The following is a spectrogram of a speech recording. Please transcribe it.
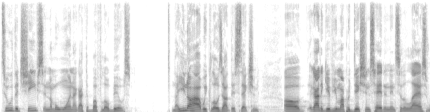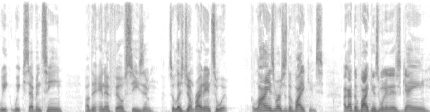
2, the Chiefs. And number 1, I got the Buffalo Bills. Now, you know how we close out this section. Uh, I got to give you my predictions heading into the last week, week 17 of the NFL season. So let's jump right into it. The Lions versus the Vikings. I got the Vikings winning this game.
